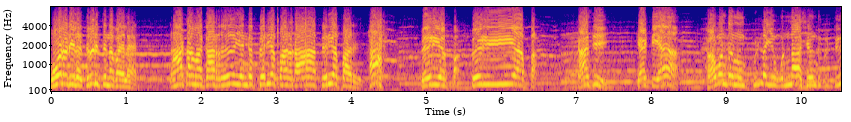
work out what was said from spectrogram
போரடியில திருடி தின்ன பயல. நாட்டாமக்காரரு எங்க பெரியப்பாருடா பெரியப்பாரு. பெரியப்பா பெரியப்பா. காசி கேட்டியா? கவண்டனும் பிள்ளையும் ஒன்னா சேர்ந்துக்கிட்டு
